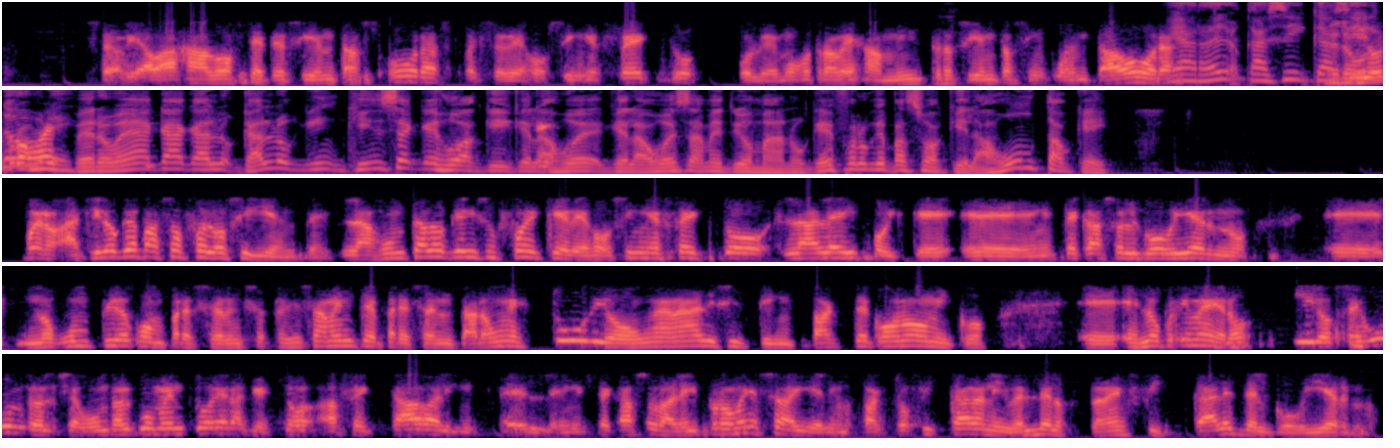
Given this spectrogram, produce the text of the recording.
se había bajado a 700 horas, pues se dejó sin efecto, volvemos otra vez a 1.350 horas. Ya, rayo, casi, casi Pero, el doble. pero ven acá, Carlos. Carlos, ¿quién, quién se quejó aquí que la, jue- que la jueza metió mano? ¿Qué fue lo que pasó aquí? ¿La Junta o qué? Bueno, aquí lo que pasó fue lo siguiente. La Junta lo que hizo fue que dejó sin efecto la ley porque eh, en este caso el gobierno eh, no cumplió con precisamente presentar un estudio o un análisis de impacto económico. eh, es lo primero. Y lo segundo, el segundo argumento era que esto afectaba, el el- en este caso, la ley promesa y el impacto fiscal a nivel de los planes fiscales del gobierno.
